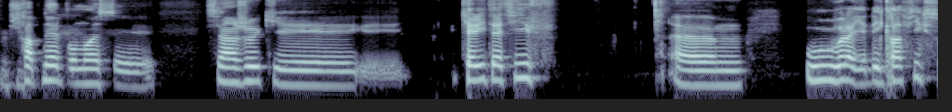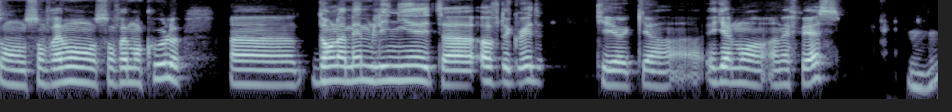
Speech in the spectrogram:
Shrapnel pour moi c'est c'est un jeu qui est qualitatif, euh, où voilà, y a, les graphiques sont, sont, vraiment, sont vraiment cool. Euh, dans la même lignée, tu as Off the Grid, qui est, qui également un, FPS, mmh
